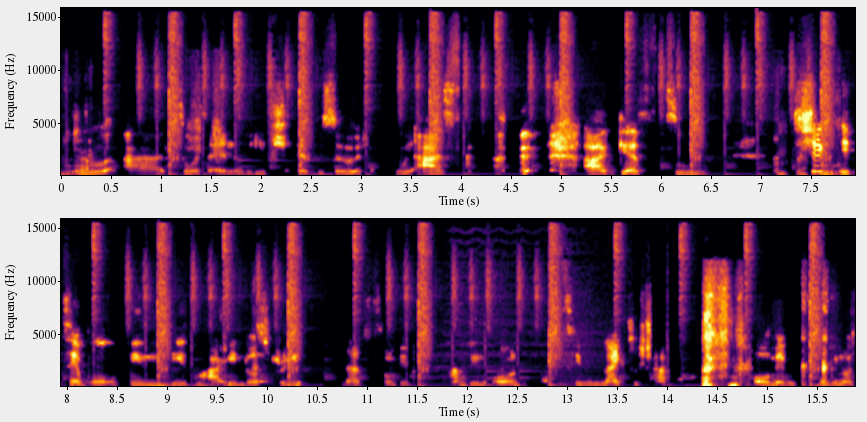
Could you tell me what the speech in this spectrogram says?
Yeah. through uh, towards the end of each episode. We ask our guests to shake a table in his or her industry that some people are standing on that he would like to shatter, or maybe maybe not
